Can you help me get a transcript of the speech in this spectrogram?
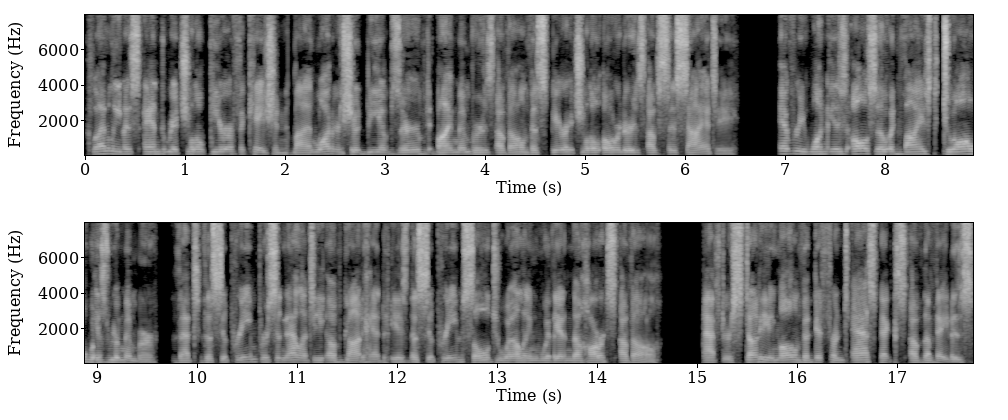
Cleanliness and ritual purification by water should be observed by members of all the spiritual orders of society. Everyone is also advised to always remember that the Supreme Personality of Godhead is the Supreme Soul dwelling within the hearts of all. After studying all the different aspects of the Vedas,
